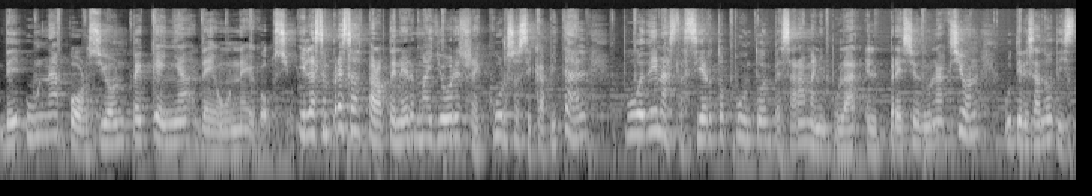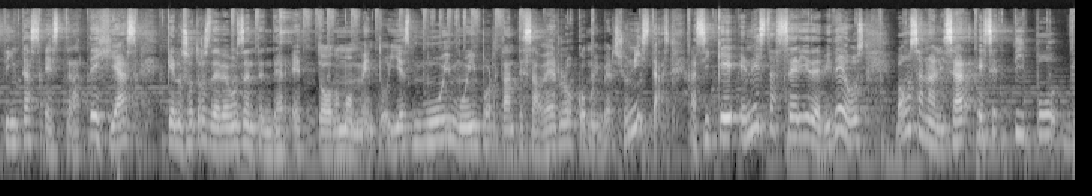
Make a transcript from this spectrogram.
de una porción pequeña de un negocio. Y las empresas para obtener mayores recursos y capital pueden hasta cierto punto empezar a manipular el precio de una acción utilizando distintas estrategias que nosotros debemos de entender en todo momento y es muy muy importante saberlo como inversionistas. Así que en esta serie de videos vamos a analizar ese tipo de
